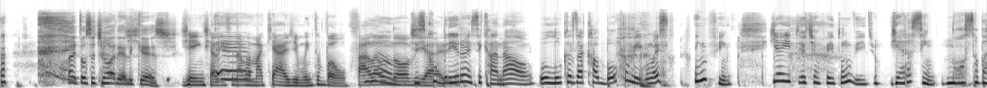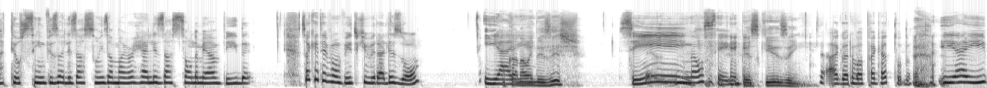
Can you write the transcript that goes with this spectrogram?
ah, então você tinha um Arielle Cast. Gente, ela é... ensinava maquiagem, muito bom. Fala Não, o nome, Descobriram Ari. esse canal, o Lucas acabou comigo, mas enfim. E aí eu tinha feito um vídeo e era assim, nossa, bateu 100 visualizações, a maior realização da minha vida. Só que teve um vídeo que viralizou. E o aí... canal ainda existe? Sim. Não sei. Pesquisem. Agora eu vou apagar tudo. e aí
